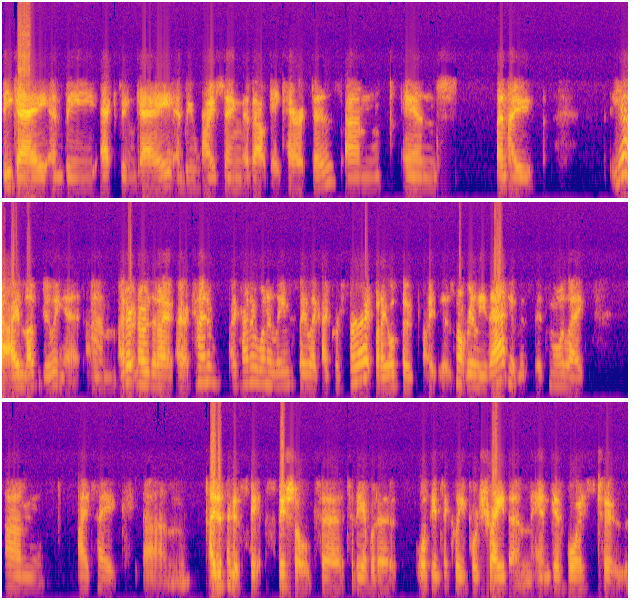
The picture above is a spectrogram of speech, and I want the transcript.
be gay and be acting gay and be writing about gay characters. Um, and and I, yeah, I love doing it. Um, I don't know that I, I kind of I kind of want to lean to say like I prefer it, but I also I, it's not really that. It was it's more like um, I take um, I just think it's spe- special to to be able to authentically portray them and give voice to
